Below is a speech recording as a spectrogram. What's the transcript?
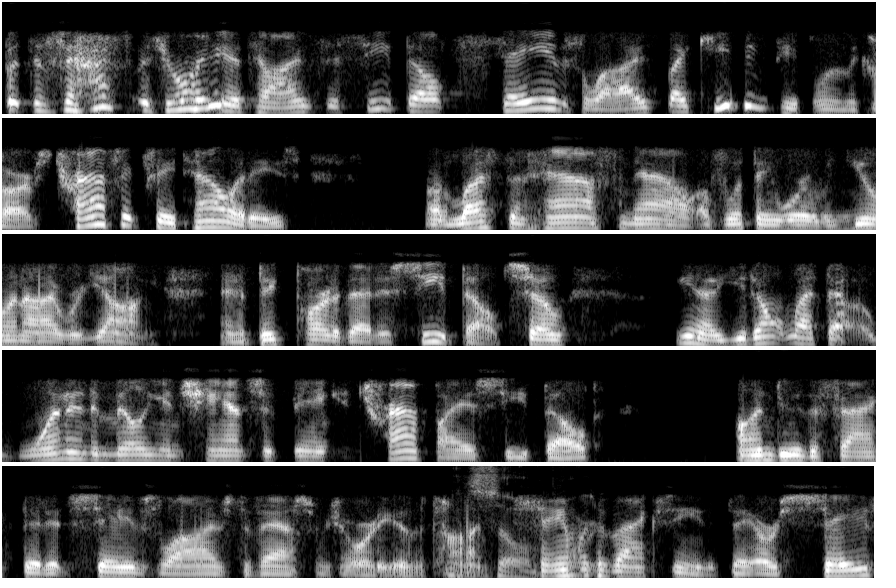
But the vast majority of times, the seatbelt saves lives by keeping people in the cars. Traffic fatalities are less than half now of what they were when you and I were young. And a big part of that is seatbelts. So, you know, you don't let that one in a million chance of being entrapped by a seatbelt undo the fact that it saves lives the vast majority of the time. So Same important. with the vaccines. They are safe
